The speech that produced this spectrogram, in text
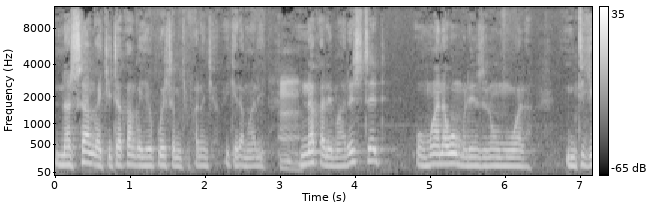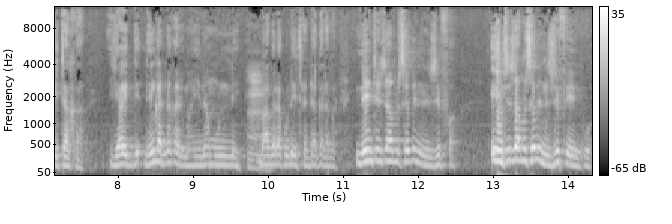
Nasanga kitaka nga yekwese mu kifaananyi kyabikira mali nakalema arrested omwana w'omulenzi n'omuwala. Nti kitaka naye nga nakalema ayina munne bagala kuleeta ddagala. Nente za museveni nezifa ente za museveni nezifa enkwa.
